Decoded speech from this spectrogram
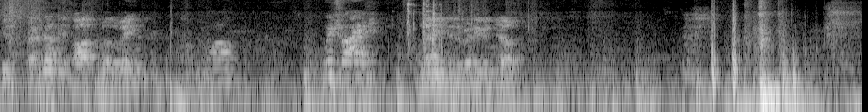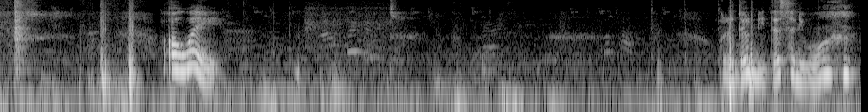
Good. Fantastic art, by the way. Wow. We tried. No, you did a very good job. Oh wait. But I don't need this anymore.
